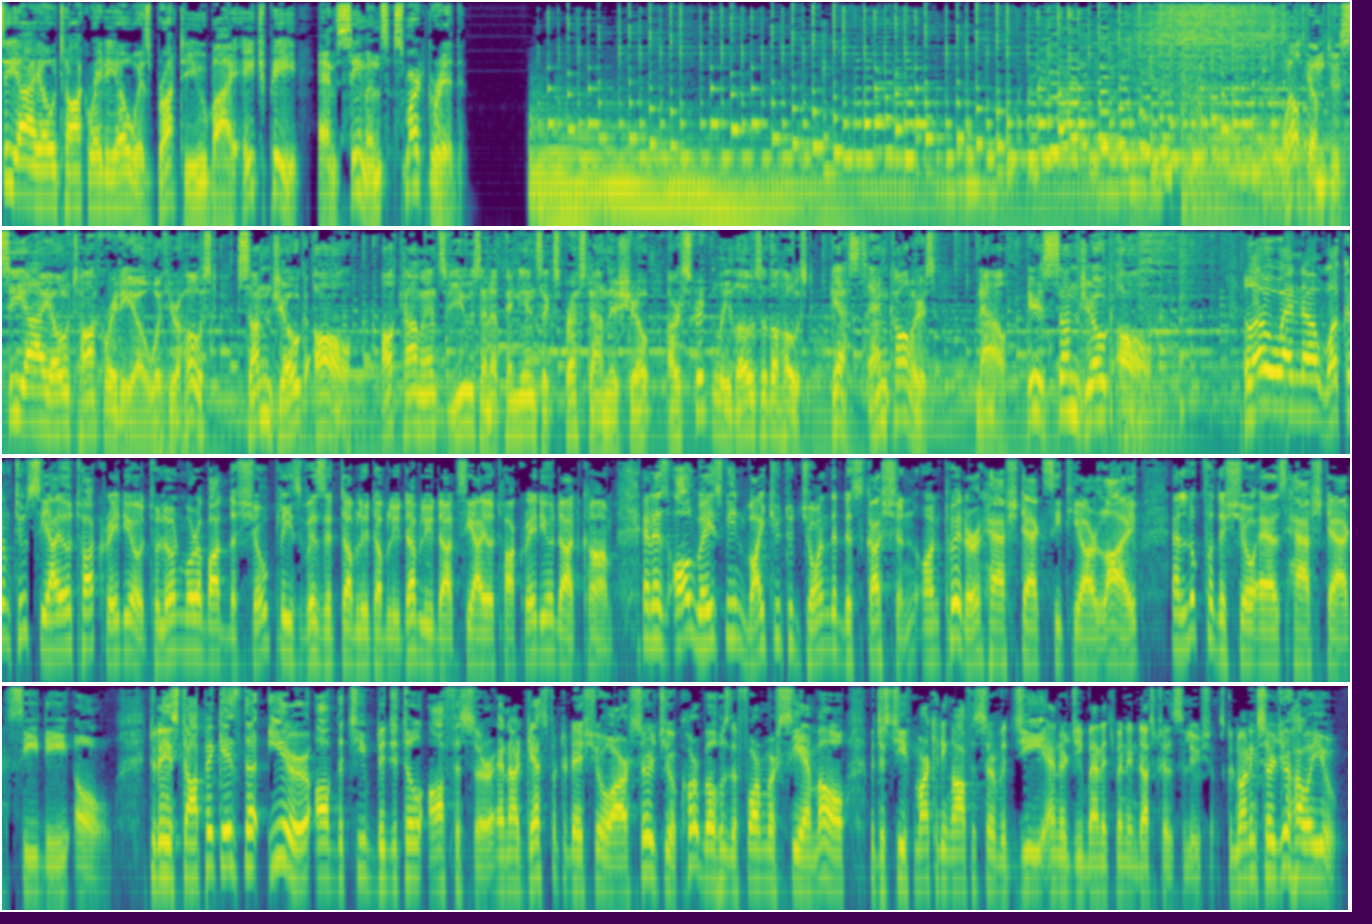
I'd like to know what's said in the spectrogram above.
CIO Talk Radio is brought to you by HP and Siemens Smart Grid. Welcome to CIO Talk Radio with your host, Sanjog Aul. All All comments, views, and opinions expressed on this show are strictly those of the host, guests, and callers. Now, here's Sanjog Aul. Hello and uh, welcome to CIO Talk Radio. To learn more about the show, please visit www.ciotalkradio.com. And as always, we invite you to join the discussion on Twitter, hashtag CTR Live, and look for the show as hashtag CDO. Today's topic is the Year of the Chief Digital Officer. And our guests for today's show are Sergio Corbo, who's the former CMO, which is Chief Marketing Officer with GE Energy Management Industrial Solutions. Good morning, Sergio. How are you?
